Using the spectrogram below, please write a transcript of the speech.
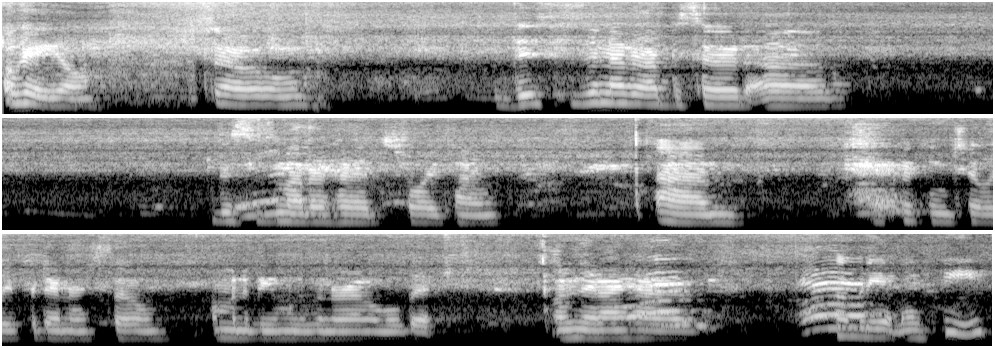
Okay, y'all. So this is another episode of This is Motherhood Story Time. Um, I'm cooking chili for dinner, so I'm gonna be moving around a little bit. And then I have somebody at my feet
